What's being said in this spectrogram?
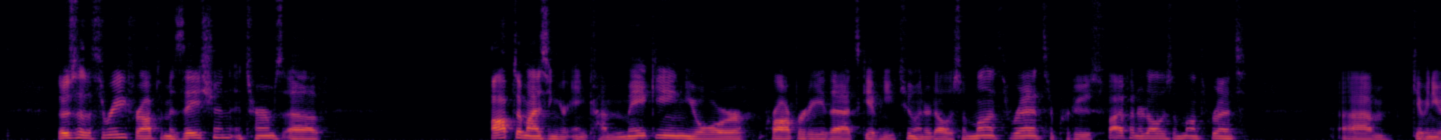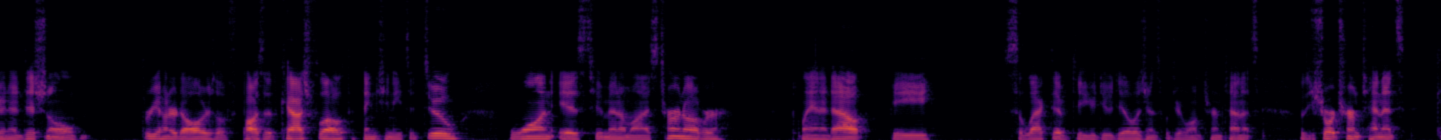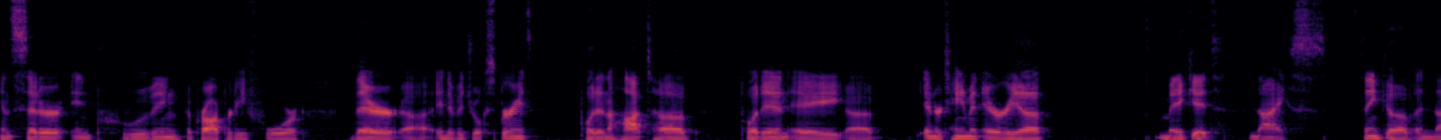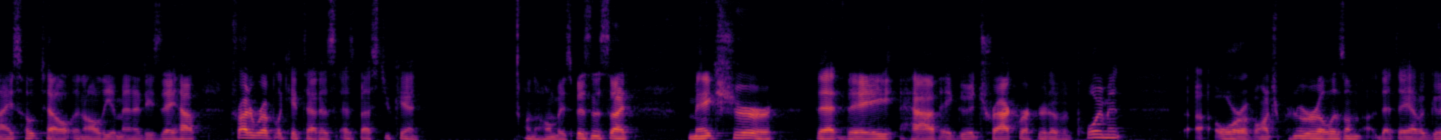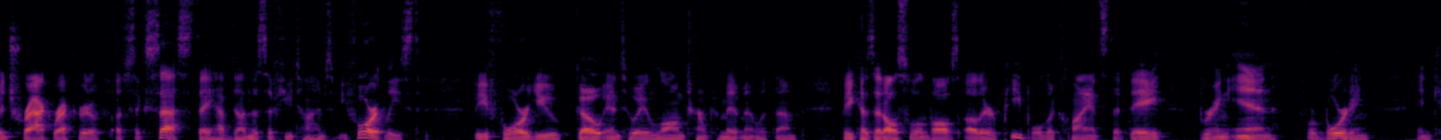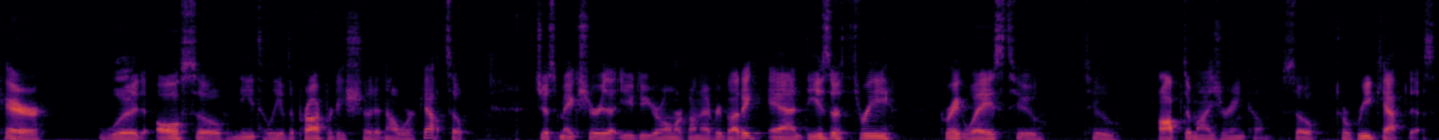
those are the three for optimization in terms of optimizing your income, making your property that's giving you $200 a month rent to produce $500 a month rent, um, giving you an additional $300 of positive cash flow, the things you need to do. One is to minimize turnover, plan it out, be selective, do your due diligence with your long term tenants. With your short term tenants, consider improving the property for their uh, individual experience. Put in a hot tub, put in a uh, entertainment area, make it nice. Think of a nice hotel and all the amenities they have. Try to replicate that as, as best you can. On the home based business side, make sure that they have a good track record of employment Uh, or of entrepreneurialism that they have a good track record of, of success. They have done this a few times before, at least, before you go into a long term commitment with them, because it also involves other people, the clients that they bring in for boarding and care would also need to leave the property should it not work out. So just make sure that you do your homework on everybody. And these are three great ways to to optimize your income. So to recap this,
